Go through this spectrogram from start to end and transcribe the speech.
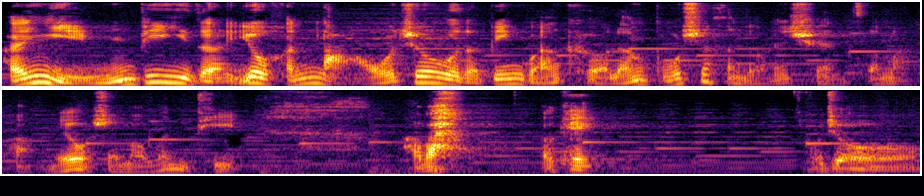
很隐蔽的又很老旧的宾馆，可能不是很多人选择嘛，啊，没有什么问题，好吧。OK，我就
